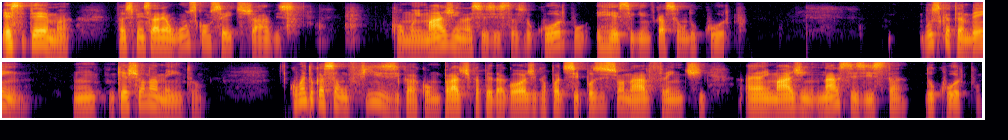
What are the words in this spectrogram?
Esse tema faz pensar em alguns conceitos chaves, como imagem narcisistas do corpo e ressignificação do corpo. Busca também um questionamento. Como a educação física, como prática pedagógica, pode se posicionar frente à imagem narcisista do corpo?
